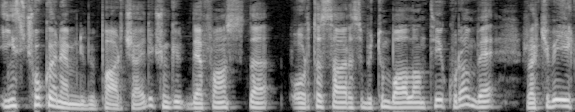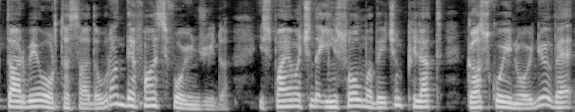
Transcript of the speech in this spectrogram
Ins çok önemli bir parçaydı. Çünkü defansta orta sahası bütün bağlantıyı kuran ve rakibe ilk darbeyi orta sahada vuran defansif oyuncuydu. İspanya maçında Ins olmadığı için Plat Gascoigne oynuyor ve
